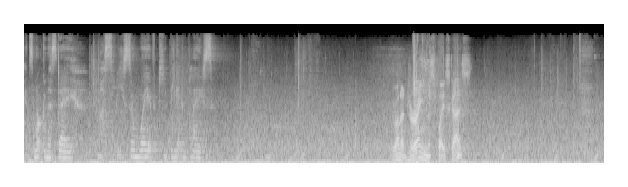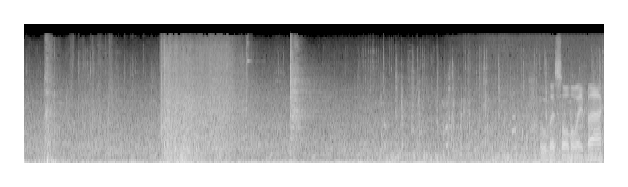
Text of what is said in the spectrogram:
It's not gonna stay. Must be some way of keeping it in place. We want to drain this place, guys. This all the way back.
